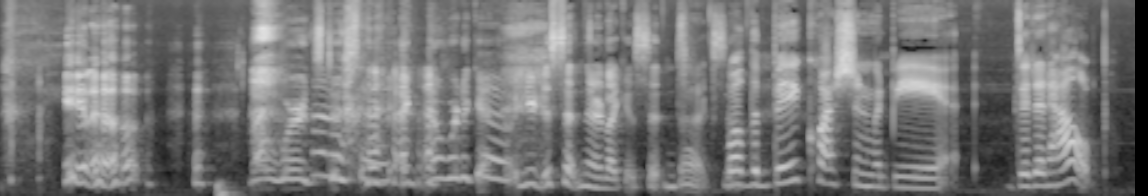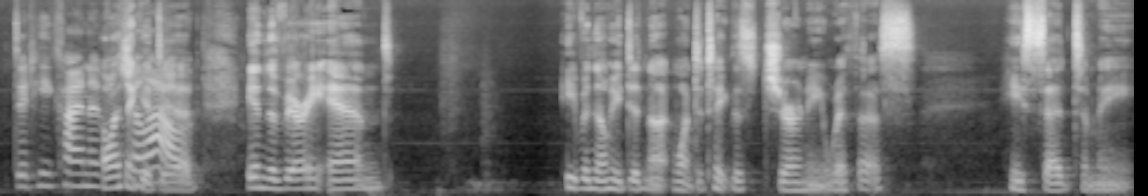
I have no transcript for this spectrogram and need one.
you know, no words to say, I know where to go. And you're just sitting there like a sitting duck. So. well, the big question would be did it help? Did he kind of oh, I think chill it out? did. In the very end, even though he did not want to take this journey with us, he said to me,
